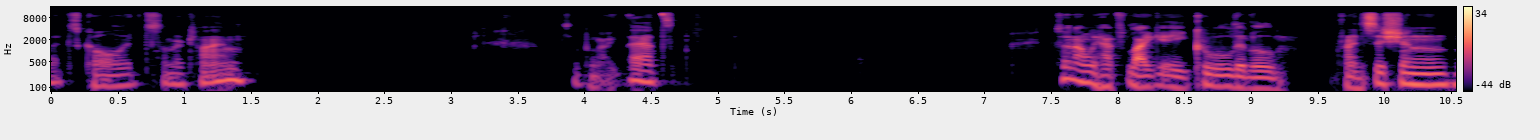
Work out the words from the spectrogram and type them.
Let's call it summertime. Something like that. So now we have like a cool little transition.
